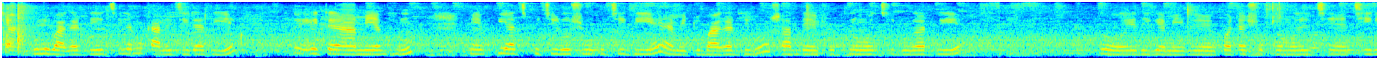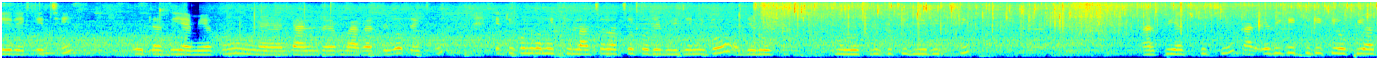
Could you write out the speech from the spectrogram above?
শাকগুলো বাগার দিয়েছিলাম, কালো জিরা দিয়ে তো এটা আমি এখন পেঁয়াজ কুচি, রসুন কুচি দিয়ে আমি একটু বাগার দিব, সাথে শুকনো মরিচ গুঁড়া দিয়ে। তো এদিকে আমি কটা শুকনো মরিচ ছিঁড়ে রেখেছি, ওটা দিয়ে আমি এখন ডাল বাগার দেব, দেখুন। এটুকুলো আমি একটু লাচা লাচা করে ভেজে নিব যে রসুন রসুন কুচি দিয়ে দিচ্ছি। আর পেঁয়াজ কুচি, আর এদিকে একটু যদি কেউ পেঁয়াজ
